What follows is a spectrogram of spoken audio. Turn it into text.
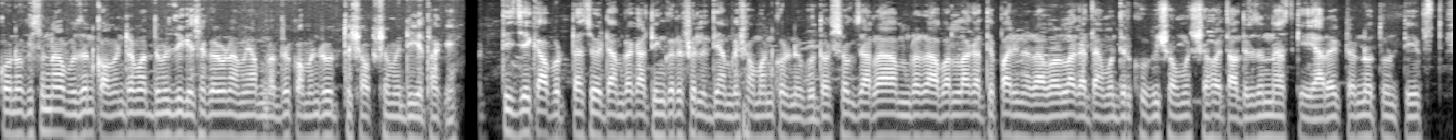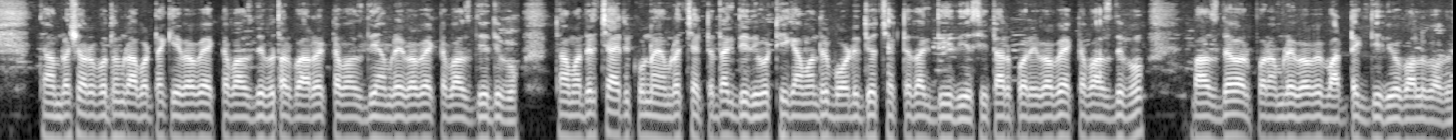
কোনো কিছু না বোঝেন, কমেন্টের মাধ্যমে জিজ্ঞাসা করুন, আমি আপনাদের কমেন্টের উত্তর সবসময় দিয়ে থাকি। যে কাপড়টা আছে, ওইটা আমরা কাটিং করে ফেলে দিয়ে আমরা সমান করে নেব। দর্শক, যারা আমরা রাবার লাগাতে পারি না রাবার লাগাতে আমাদের খুবই সমস্যা হয়, তাদের জন্য আজকে আরও একটা নতুন টিপস তা আমরা সর্বপ্রথম রাবারটাকে এভাবে একটা বাস দেবো, তারপর আরও একটা বাস দিয়ে আমরা এভাবে একটা বাস দিয়ে দেবো। তো আমাদের চায়ের কোনায় আমরা চারটা দাগ দিয়ে দেবো, ঠিক আমাদের বডিতেও চারটা দাগ দিয়ে দিয়েছি। তারপর এভাবে একটা বাস দেবো বাস দেওয়ার পর আমরা এভাবে বারটেক দিয়ে দেবো ভালোভাবে।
